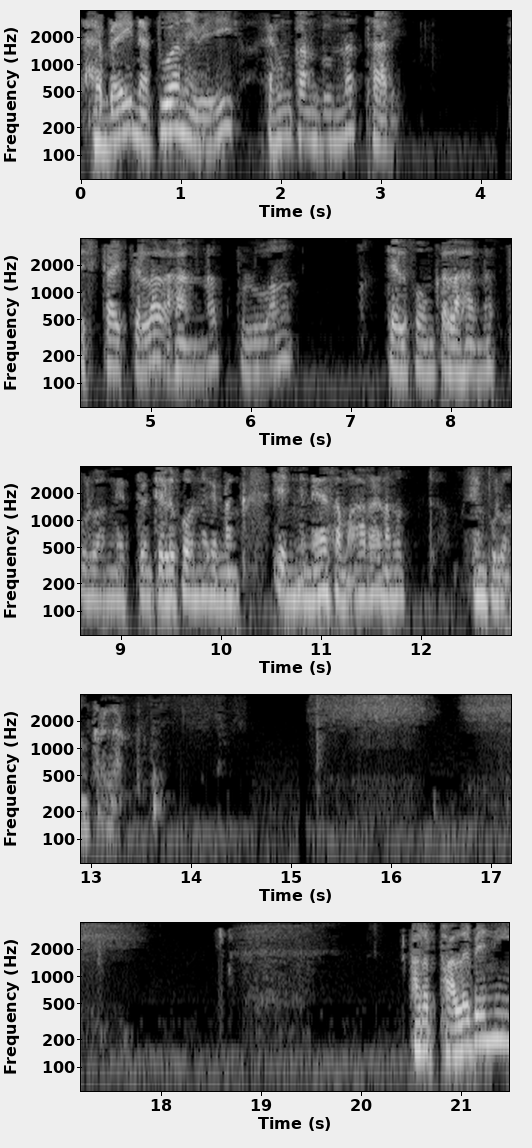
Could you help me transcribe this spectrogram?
හැබැයි නැතුව නෙවෙයි ඇහුම්කන් දුන්නත් හරි. ස්කයිප් කරලා අහන්නත් පුළුවන්. ටෙලිෆෝන් කරලා අහන්නත් පුළුවන්. නෙට්වෙන් ටෙලිෆෝන් එක නම් එන්නේ නැහැ සමහර නමුත් එම් පුළුවන් කරගන්න. අර පළවෙනි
